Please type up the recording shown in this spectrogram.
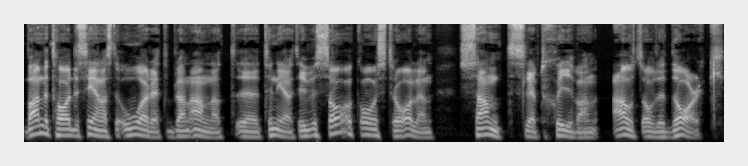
Bandet har det senaste året bland annat eh, turnerat i USA och Australien samt släppt skivan Out of the Dark.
